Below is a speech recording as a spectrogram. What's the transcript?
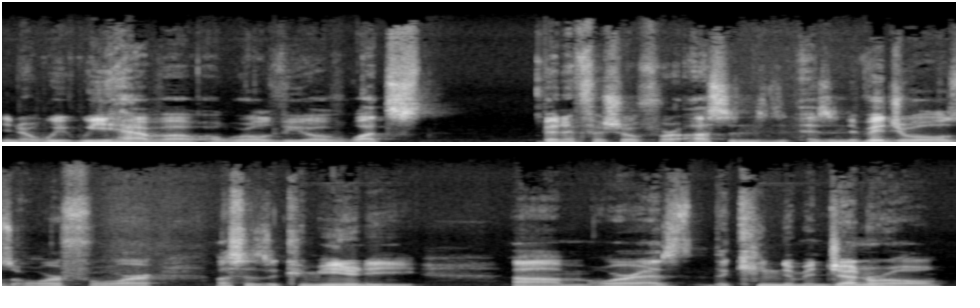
you know we we have a, a worldview of what's beneficial for us as, as individuals or for us as a community um, or as the kingdom in general.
